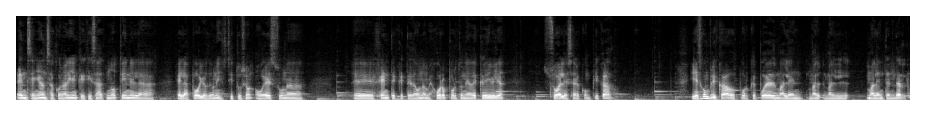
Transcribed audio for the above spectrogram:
enseñanza con alguien que quizás no tiene el apoyo de una institución o es una eh, gente que te da una mejor oportunidad de credibilidad, suele ser complicado. Y es complicado porque puedes mal, malentenderlo.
